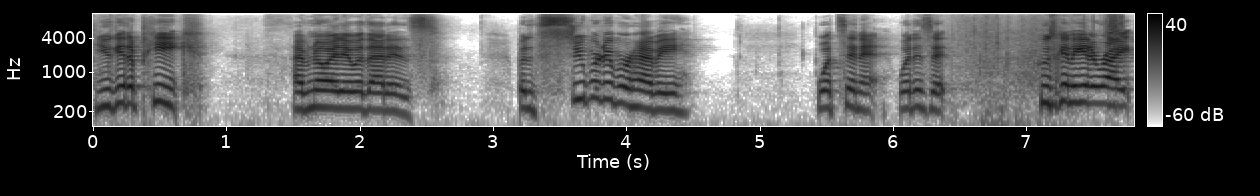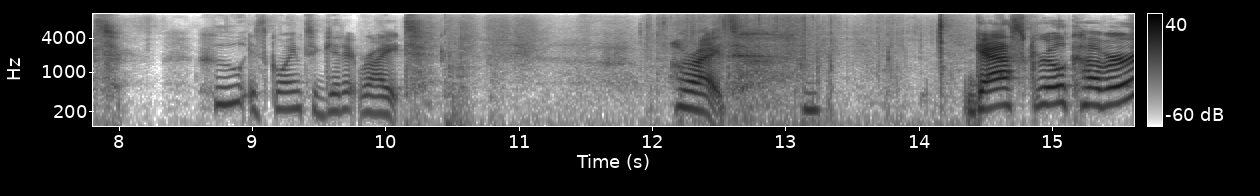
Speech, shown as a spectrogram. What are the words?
You get a peek. I have no idea what that is, but it's super duper heavy. What's in it? What is it? Who's going to get it right? Who is going to get it right? All right. Gas grill cover,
